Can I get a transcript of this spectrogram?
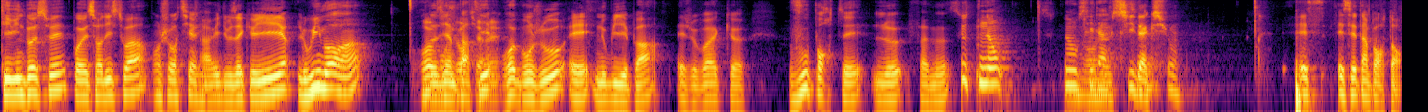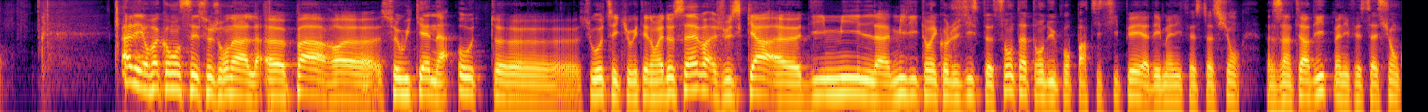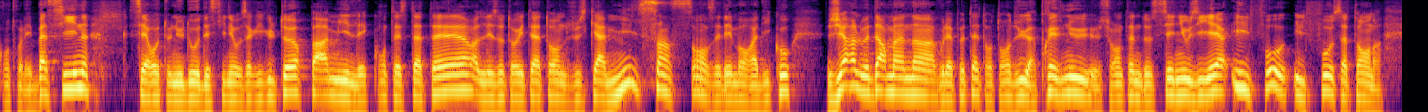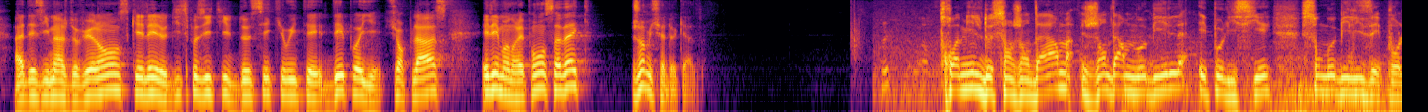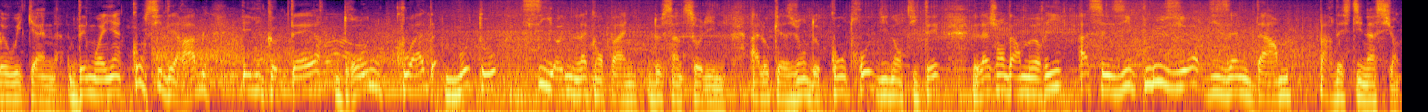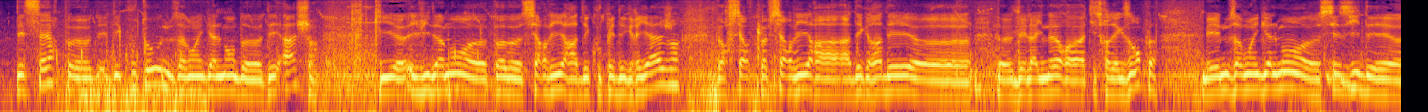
Kevin Bossuet, professeur d'histoire. Bonjour Thierry. Ravi de vous accueillir. Louis Morin, deuxième partie. Thierry. Rebonjour. Et n'oubliez pas, et je vois que vous portez le fameux. Soutenons. Soutenons SIDAction. Et, c- et c'est important. Allez, on va commencer ce journal euh, par euh, ce week-end à haute, euh, sous haute sécurité dans les Deux-Sèvres. Jusqu'à euh, 10 000 militants écologistes sont attendus pour participer à des manifestations interdites, manifestations contre les bassines, ces retenues d'eau destinées aux agriculteurs. Parmi les contestataires, les autorités attendent jusqu'à 1500 éléments radicaux. Gérald Darmanin, vous l'avez peut-être entendu, a prévenu sur l'antenne de CNews hier, il faut, il faut s'attendre à des images de violence. Quel est le dispositif de sécurité déployé sur place? Élément de réponse avec Jean-Michel Decaze. 3200 gendarmes, gendarmes mobiles et policiers sont mobilisés pour le week-end. Des moyens considérables, hélicoptères, drones, quads, motos sillonnent la campagne de Sainte-Soline. À l'occasion de contrôles d'identité, la gendarmerie a saisi plusieurs dizaines d'armes par destination. Des serpes, euh, des, couteaux, nous avons également des haches qui euh, évidemment euh, peuvent servir à découper des grillages, peuvent, servir à, dégrader des liners à titre d'exemple. Mais nous avons également saisi des,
